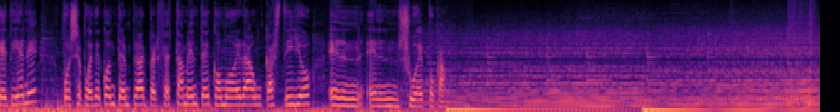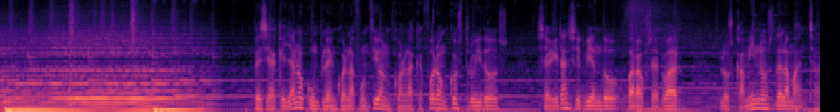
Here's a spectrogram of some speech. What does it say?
que tiene, pues se puede contemplar perfectamente cómo era un castillo en, en su época. Pese a que ya no cumplen con la función con la que fueron construidos, seguirán sirviendo para observar los caminos de la Mancha.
